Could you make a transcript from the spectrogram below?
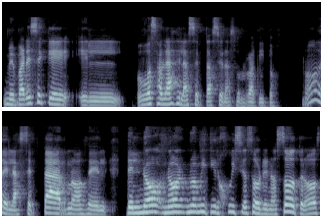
me parece que el, vos hablás de la aceptación hace un ratito, ¿no? Del aceptarnos, del, del no, no, no emitir juicios sobre nosotros,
